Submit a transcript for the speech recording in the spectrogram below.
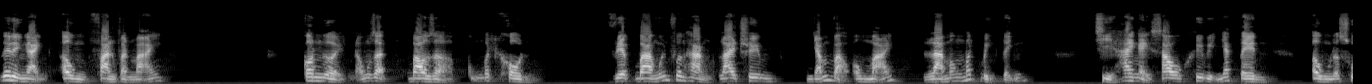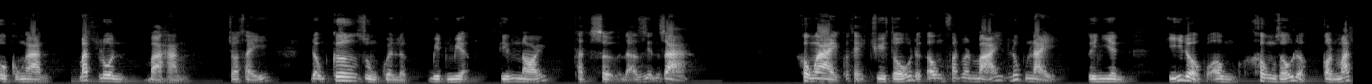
Đây là hình ảnh ông Phan Văn Mãi. Con người nóng giận bao giờ cũng mất khôn. Việc bà Nguyễn Phương Hằng livestream nhắm vào ông Mãi làm ông mất bình tĩnh. Chỉ hai ngày sau khi bị nhắc tên, ông đã xua công an bắt luôn bà Hằng cho thấy động cơ dùng quyền lực bịt miệng tiếng nói thật sự đã diễn ra. Không ai có thể truy tố được ông Phan Văn Mãi lúc này, tuy nhiên ý đồ của ông không giấu được con mắt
